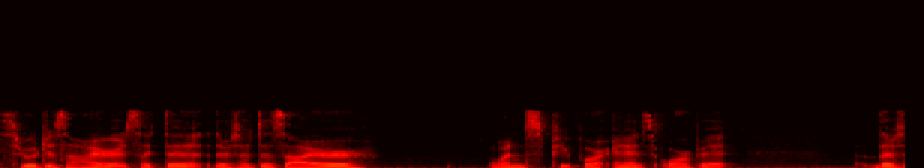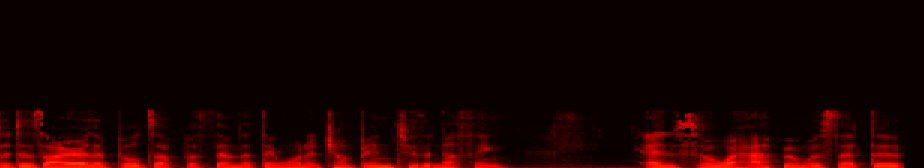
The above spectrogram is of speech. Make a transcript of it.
through desires. Like the there's a desire once people are in its orbit. There's a desire that builds up with them that they want to jump into the nothing. And so what happened was that the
